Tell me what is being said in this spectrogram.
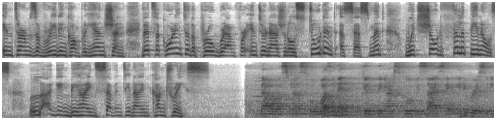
in terms of reading comprehension. That's according to the Program for International Student Assessment, which showed Filipinos lagging behind 79 countries. That was stressful, wasn't it? Good thing our school, Visayas State University,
